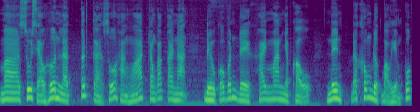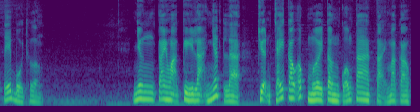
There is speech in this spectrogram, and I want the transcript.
Mà xui xẻo hơn là tất cả số hàng hóa trong các tai nạn đều có vấn đề khai man nhập khẩu nên đã không được bảo hiểm quốc tế bồi thường. Nhưng tai họa kỳ lạ nhất là chuyện cháy cao ốc 10 tầng của ông ta tại Macau.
